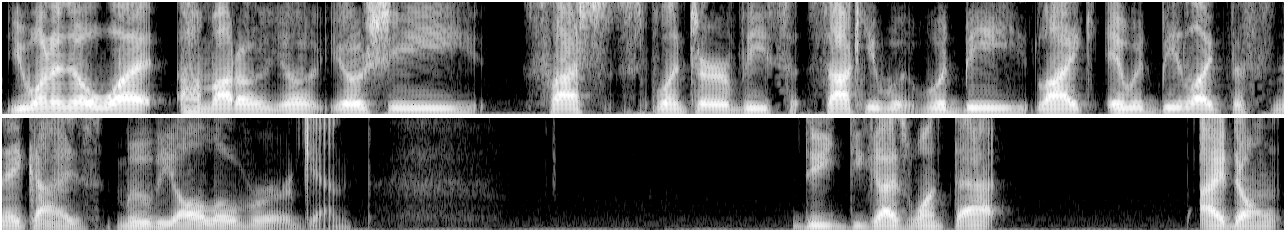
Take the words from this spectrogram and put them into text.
you want to know what Hamato Yoshi slash Splinter v Saki would be like? It would be like the Snake Eyes movie all over again. Do, do you guys want that? I don't.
